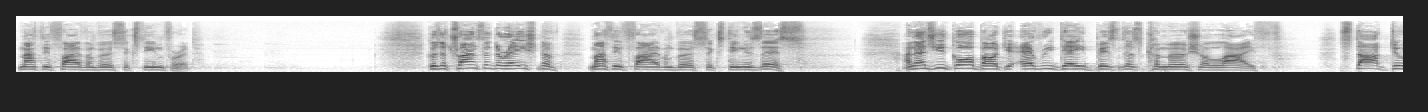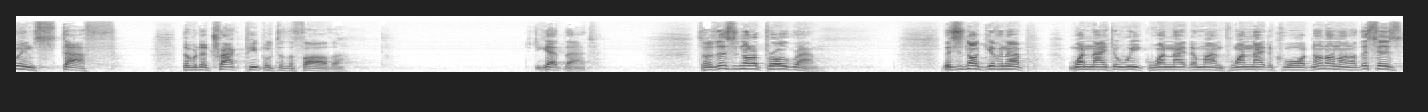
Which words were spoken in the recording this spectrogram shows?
Matthew 5 and verse 16 for it. Because the transliteration of Matthew 5 and verse 16 is this. And as you go about your everyday business commercial life, start doing stuff that would attract people to the Father. Did you get that? So this is not a program. This is not giving up one night a week, one night a month, one night a quarter. No, no, no, no. This is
